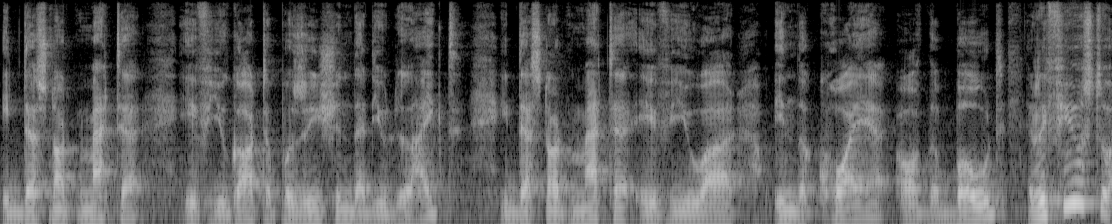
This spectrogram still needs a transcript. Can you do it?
It does not matter if you got a position that you liked. It does not matter if you are in the choir or the board. Refuse to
